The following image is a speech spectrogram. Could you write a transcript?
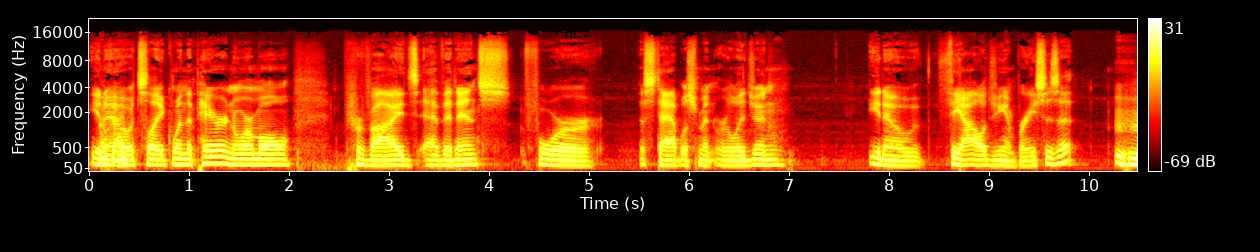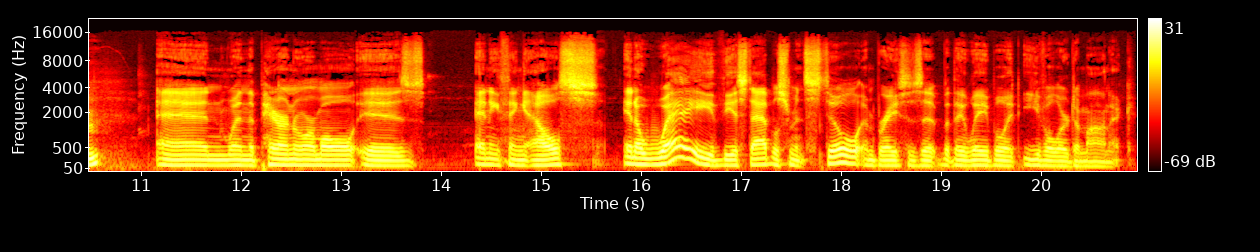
You know, Okay. it's like when the paranormal provides evidence for establishment religion, you know, theology embraces it. Mm-hmm. And when the paranormal is anything else, in a way, the establishment still embraces it, but they label it evil or demonic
